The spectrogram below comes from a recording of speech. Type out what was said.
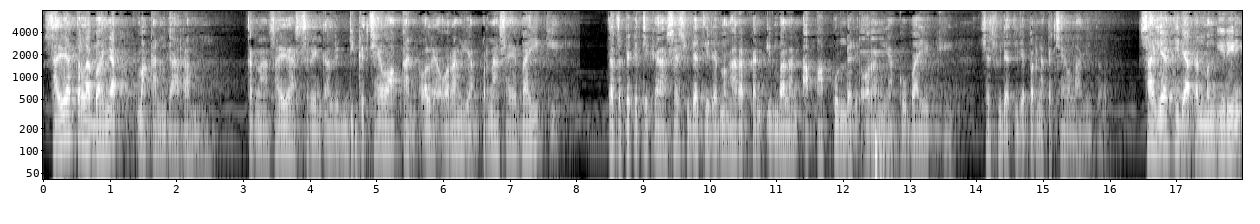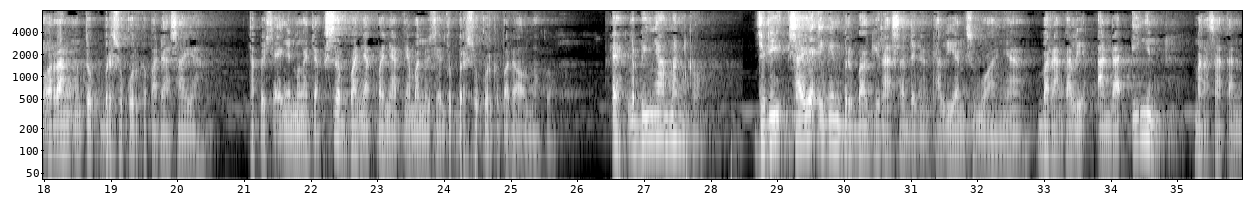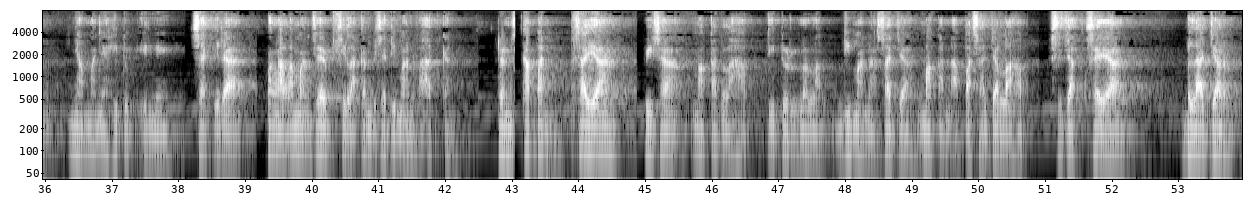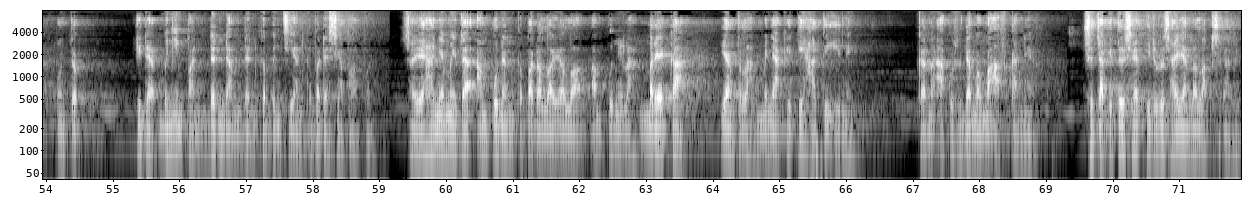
Saya telah banyak makan garam karena saya sering kali dikecewakan oleh orang yang pernah saya baiki. Tetapi ketika saya sudah tidak mengharapkan imbalan apa pun dari orang yang kubaiki, saya sudah tidak pernah kecewa lagi. Saya tidak akan menggiring orang untuk bersyukur kepada saya. Tapi saya ingin mengajak sebanyak-banyaknya manusia untuk bersyukur kepada Allah kok. Eh, lebih nyaman kok jadi saya ingin berbagi rasa dengan kalian semuanya. Barangkali Anda ingin merasakan nyamannya hidup ini. Saya kira pengalaman saya silakan bisa dimanfaatkan. Dan kapan saya bisa makan lahap, tidur lelap di mana saja, makan apa saja lahap. Sejak saya belajar untuk tidak menyimpan dendam dan kebencian kepada siapa pun. Saya hanya minta ampunan kepada Allah ya Allah, ampunilah mereka yang telah menyakiti hati ini. Karena aku sudah memaafkannya. Sejak itu saya tidur saya lelap sekali.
